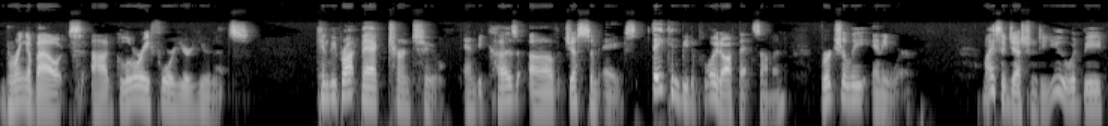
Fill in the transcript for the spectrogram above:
bring about uh, glory for your units can be brought back turn two, and because of just some eggs, they can be deployed off that summon virtually anywhere. My suggestion to you would be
